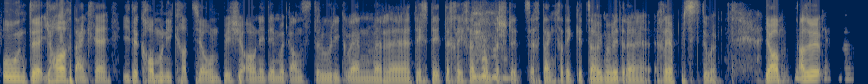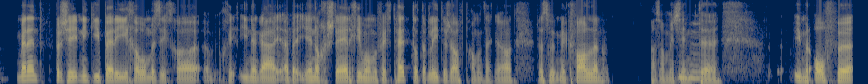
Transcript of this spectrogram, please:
Und äh, ja, ich denke, in der Kommunikation bist du ja auch nicht immer ganz traurig, wenn wir äh, dich dort ein bisschen unterstützen können. Ich denke, da gibt es auch immer wieder äh, ein bisschen etwas zu tun. Ja, also wir, wir haben verschiedene Bereiche, wo man sich kann, äh, reingeben kann, je nach Stärke, die man vielleicht hat oder Leidenschaft, kann man sagen, ja, das wird mir gefallen. Also wir sind... Mhm äh, immer offen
